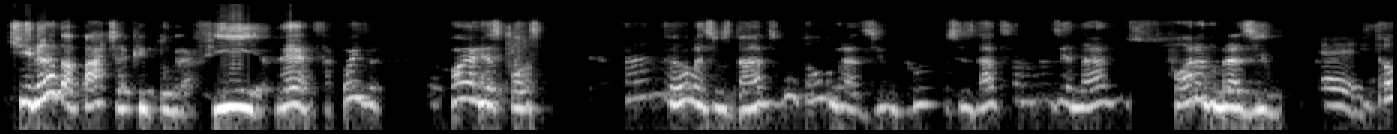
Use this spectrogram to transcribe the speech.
tirando a parte da criptografia, né, essa coisa, qual é a resposta? Ah, não, mas os dados não estão no Brasil, não. esses dados estão armazenados fora do Brasil. É então,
